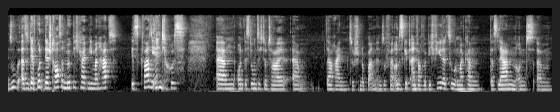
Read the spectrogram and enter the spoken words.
super, also der, der Strauß an Möglichkeiten, die man hat, ist quasi endlos. Ähm, und es lohnt sich total, ähm, da rein zu schnuppern insofern. Und es gibt einfach wirklich viel dazu und man kann das lernen und ähm,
